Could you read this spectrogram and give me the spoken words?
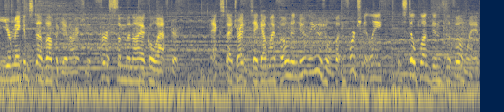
You're making stuff up again, aren't you? First, some maniacal laughter. Next, I try to take out my phone and do the usual, but unfortunately, it's still plugged into the phone wave.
